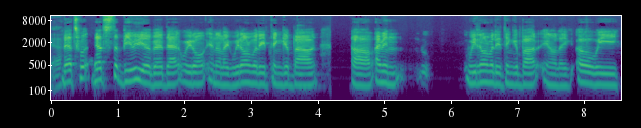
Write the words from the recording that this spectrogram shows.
yeah. That's what. That's the beauty of it. That we don't, you know, like we don't really think about uh, I mean, we don't really think about you know like oh we,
